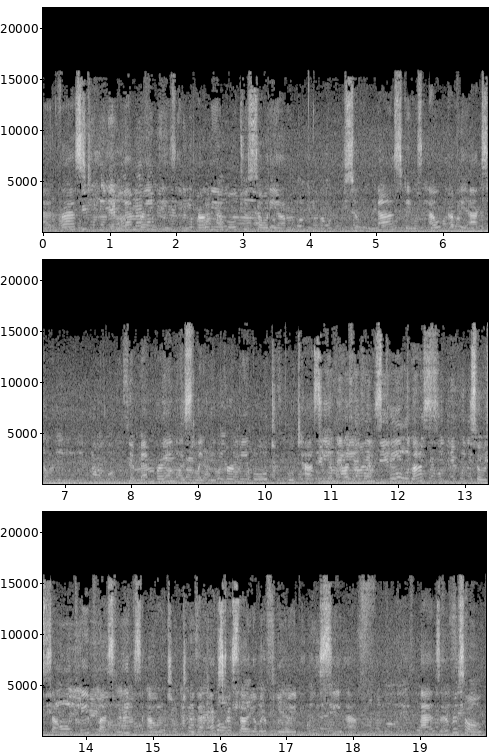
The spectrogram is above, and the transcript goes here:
At rest, the membrane is impermeable to sodium, so Na stays out of the axon. The membrane is slightly permeable to potassium ions K+, so some K plus leaks out to the extracellular fluid ECF. As a result,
